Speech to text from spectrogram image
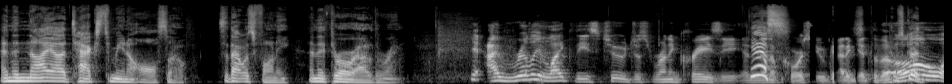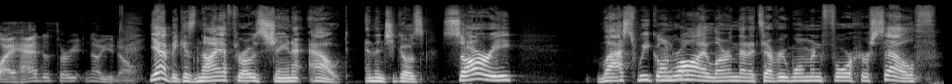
And then Nia attacks Tamina also. So that was funny. And they throw her out of the ring. yeah, I really like these two just running crazy. And Yes. then, of course, you've got to get to the, was good. oh, I had to throw you. No, you don't. Yeah, because Nia throws Shayna out, and then she goes, "Sorry." Last week on oh. Raw, I learned that it's every woman for herself.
